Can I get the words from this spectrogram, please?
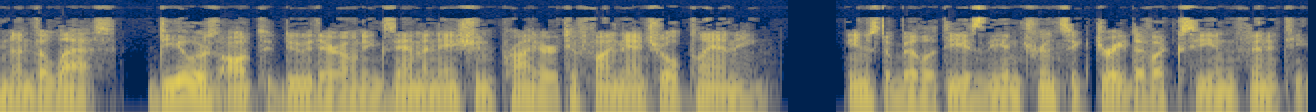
Nonetheless, dealers ought to do their own examination prior to financial planning. Instability is the intrinsic trait of Axie Infinity,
